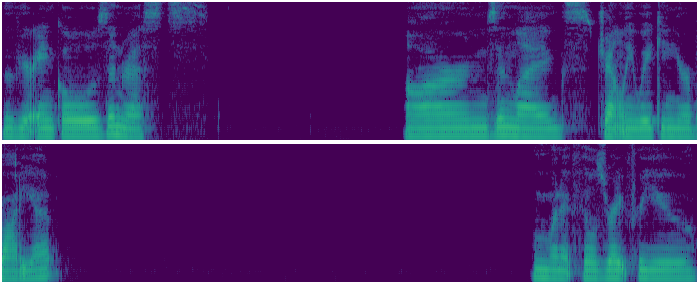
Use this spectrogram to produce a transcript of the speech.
Move your ankles and wrists, arms and legs, gently waking your body up. And when it feels right for you,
